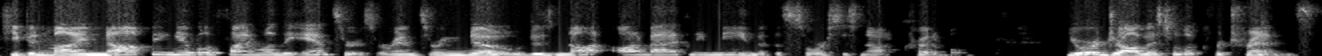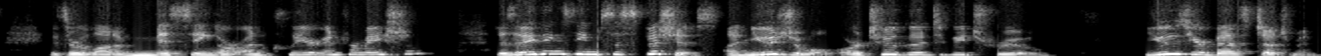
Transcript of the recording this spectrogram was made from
Keep in mind, not being able to find one of the answers or answering no does not automatically mean that the source is not credible. Your job is to look for trends. Is there a lot of missing or unclear information? Does anything seem suspicious, unusual, or too good to be true? Use your best judgment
